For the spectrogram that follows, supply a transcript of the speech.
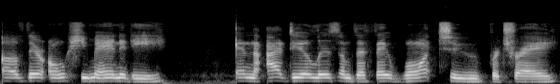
of their own humanity and the idealism that they want to portray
